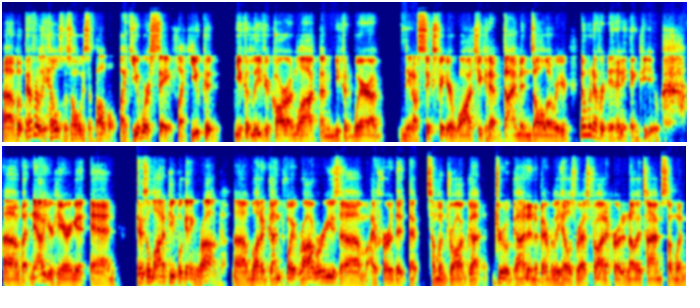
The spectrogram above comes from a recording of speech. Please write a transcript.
Uh, but Beverly Hills was always a bubble. Like you were safe. Like you could you could leave your car unlocked. I mean, you could wear a you know six figure watch you could have diamonds all over you. No one ever did anything to you. Uh, but now you're hearing it and there's a lot of people getting robbed. Um, a lot of gunpoint robberies. Um, i've heard that, that someone draw a gun drew a gun in a beverly hills restaurant. I heard another time someone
